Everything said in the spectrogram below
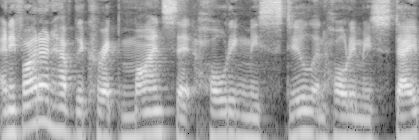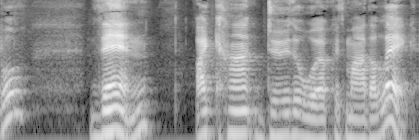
And if I don't have the correct mindset holding me still and holding me stable, then I can't do the work with my other leg.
